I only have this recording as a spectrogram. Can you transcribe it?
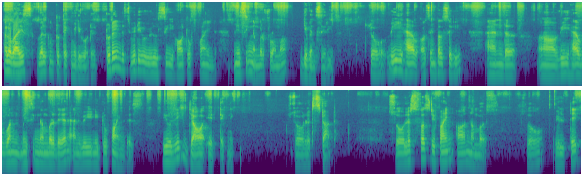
Hello guys, welcome to Tech Me Devoted. Today in this video we will see how to find missing number from a given series. So we have a simple series and uh, uh, we have one missing number there and we need to find this using Java 8 technique. So let's start. So let's first define our numbers. So we'll take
